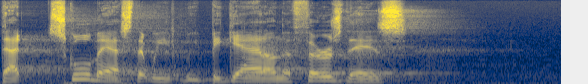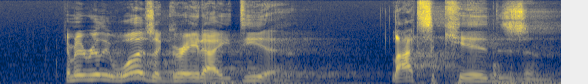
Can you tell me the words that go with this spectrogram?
that school Mass that we, we began on the Thursdays, I mean, it really was a great idea. Lots of kids and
